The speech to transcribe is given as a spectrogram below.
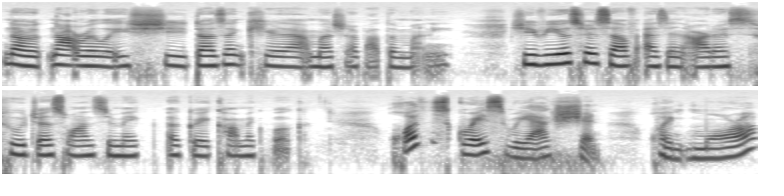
No, not really. She doesn't care that much about the money. She views herself as an artist who just wants to make a great comic book. What is Grace's reaction when Maura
